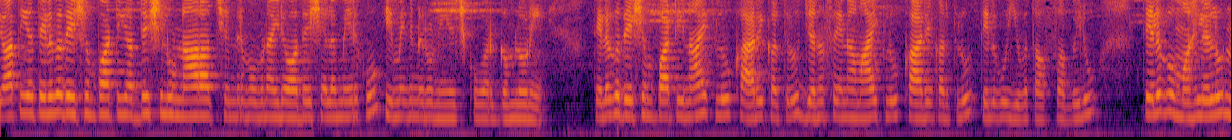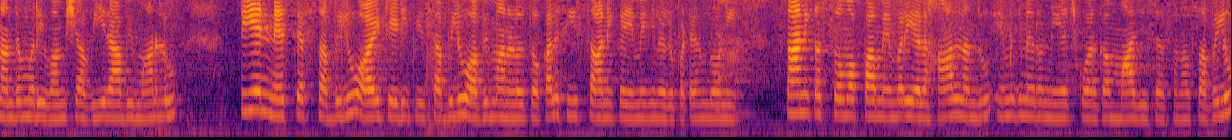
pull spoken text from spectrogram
జాతీయ తెలుగుదేశం పార్టీ అధ్యక్షులు నారా చంద్రబాబు నాయుడు ఆదేశాల మేరకు ఎమిగినూరు నియోజకవర్గంలోని తెలుగుదేశం పార్టీ నాయకులు కార్యకర్తలు జనసేన నాయకులు కార్యకర్తలు తెలుగు యువత సభ్యులు తెలుగు మహిళలు నందమూరి వంశ వీరాభిమానులు టీఎన్ఎస్ఎఫ్ సభ్యులు ఐటీడీపీ సభ్యులు అభిమానులతో కలిసి స్థానిక ఎమిగినరు పట్టణంలోని స్థానిక సోమప్ప మెమోరియల్ హాల్ నందు ఎమిగినరు నియోజకవర్గ మాజీ శాసన సభ్యులు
